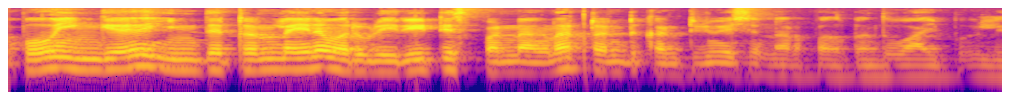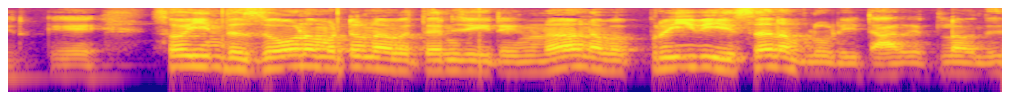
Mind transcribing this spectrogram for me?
அப்போது இங்கே இந்த ட்ரெண்ட் லைனை மறுபடியும் ரீடெஸ்ட் பண்ணாங்கன்னா ட்ரெண்ட் கண்டினியூஷன் நடப்பதற்கு வந்து வாய்ப்புகள் இருக்குது ஸோ இந்த ஜோனை மட்டும் நம்ம தெரிஞ்சுக்கிட்டிங்கன்னா நம்ம ப்ரீவியஸாக நம்மளுடைய டார்கெட்லாம் வந்து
